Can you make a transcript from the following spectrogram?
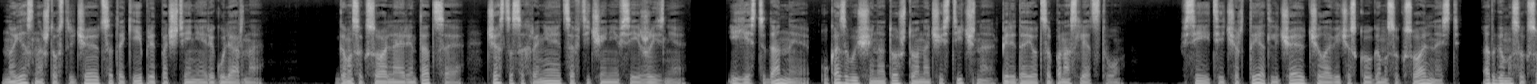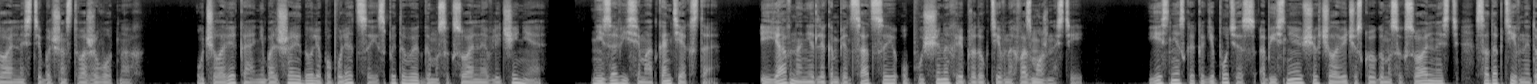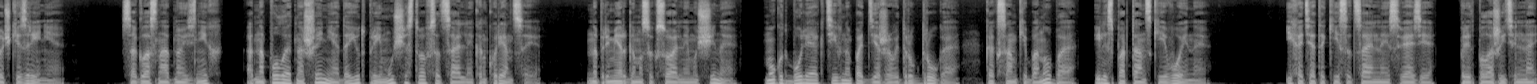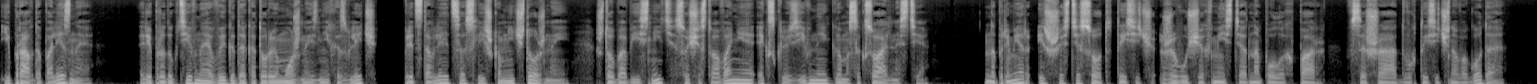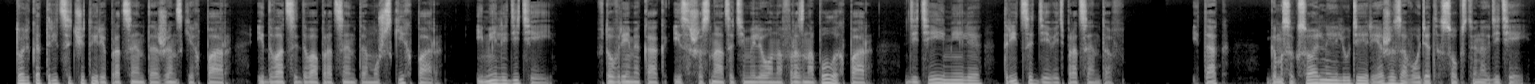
Но ясно, что встречаются такие предпочтения регулярно — Гомосексуальная ориентация часто сохраняется в течение всей жизни, и есть данные, указывающие на то, что она частично передается по наследству. Все эти черты отличают человеческую гомосексуальность от гомосексуальности большинства животных. У человека небольшая доля популяции испытывает гомосексуальное влечение независимо от контекста и явно не для компенсации упущенных репродуктивных возможностей. Есть несколько гипотез, объясняющих человеческую гомосексуальность с адаптивной точки зрения. Согласно одной из них, однополые отношения дают преимущество в социальной конкуренции. Например, гомосексуальные мужчины могут более активно поддерживать друг друга, как самки бонобо или спартанские воины. И хотя такие социальные связи предположительно и правда полезны, репродуктивная выгода, которую можно из них извлечь, представляется слишком ничтожной, чтобы объяснить существование эксклюзивной гомосексуальности. Например, из 600 тысяч живущих вместе однополых пар в США 2000 года только 34% женских пар и 22% мужских пар имели детей, в то время как из 16 миллионов разнополых пар детей имели 39%. Итак, гомосексуальные люди реже заводят собственных детей.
